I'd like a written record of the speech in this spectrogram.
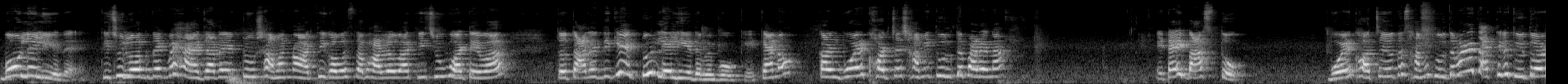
বউ লেলিয়ে দেয়। কিছু লোক দেখবে হ্যাঁ যাদের একটু সামান্য আর্থিক অবস্থা ভালো বা কিছু হোয়াট এভার তো তাদের দিকে একটু লেলিয়ে দেবে বউকে। কেন? কারণ বউয়ের খরচা স্বামী তুলতে পারে না। এটাই বাস্তব। বইয়ের খরচা যত স্বামী তুলতে পারে তার থেকে তুই তোর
